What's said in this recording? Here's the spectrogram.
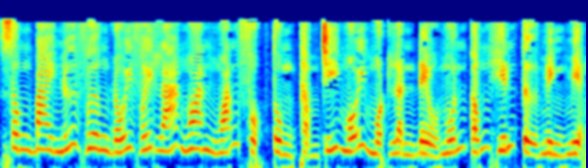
Dông bai nữ vương đối với lá ngoan ngoãn phục tùng thậm chí mỗi một lần đều muốn cống hiến tự mình miệng.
